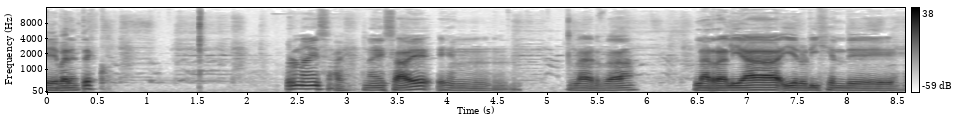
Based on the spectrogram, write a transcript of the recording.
eh, parentesco. Pero nadie sabe. Nadie sabe. Em, la verdad. La realidad y el origen de,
